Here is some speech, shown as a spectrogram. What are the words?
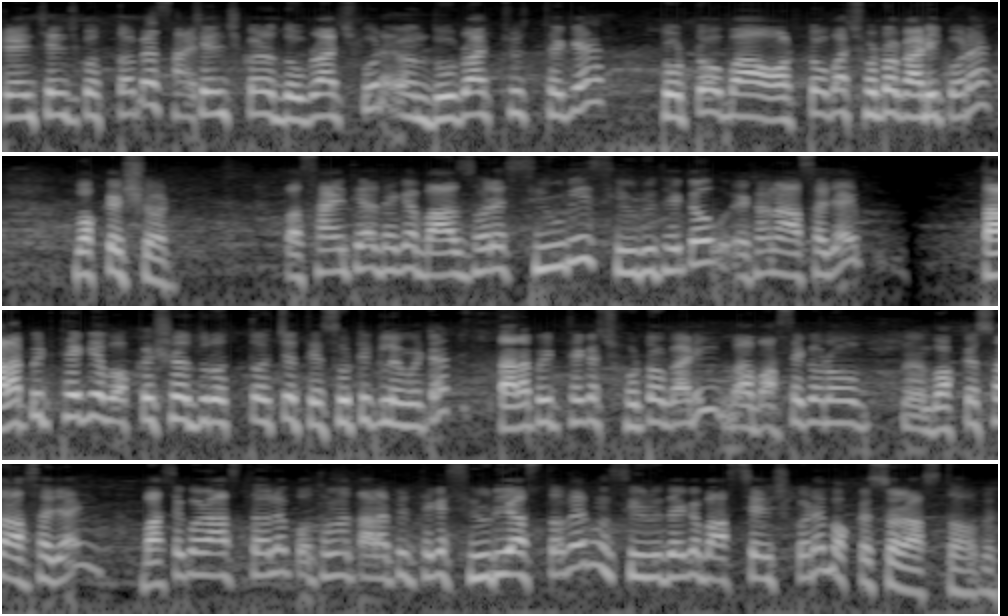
ট্রেন চেঞ্জ করতে হবে। চেঞ্জ করে দুবরাজপুর এবং দুবরাজপুর থেকে টোটো বা অটো বা ছোট গাড়ি করে বক্রেশ্বর বা সাঁইথিয়া থেকে বাস ধরে সিউড়ি সিউড়ি থেকেও এখানে আসা যায়। তারাপীঠ থেকে বক্রেশ্বর দূরত্ব হচ্ছে তেষট্টি কিলোমিটার। তারাপীঠ থেকে ছোট গাড়ি বা বাসে করেও বক্রেশ্বর আসা যায়। বাসে করে আসতে হলে প্রথমে তারাপীঠ থেকে সিউড়ি আসতে হবে এবং সিউড়ি থেকে বাস চেঞ্জ করে বক্রেশ্বর আসতে হবে।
